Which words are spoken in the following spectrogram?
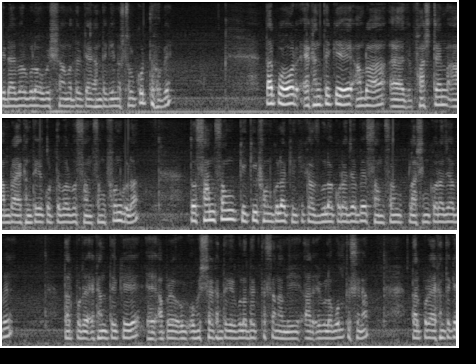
এই ড্রাইভারগুলো অবশ্যই আমাদেরকে এখান থেকে ইনস্টল করতে হবে। তারপর এখান থেকে আমরা ফার্স্ট টাইম আমরা এখান থেকে করতে পারব স্যামসাং ফোনগুলো তো স্যামসাং কী কী ফোনগুলো কী কী কাজগুলো করা যাবে? স্যামসাং প্লাসিং করা যাবে। তারপরে এখান থেকে আপনারা অবশ্যই এখান থেকে এগুলো দেখতেছেন, আমি আর এগুলো বলতেছি না। তারপরে এখান থেকে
